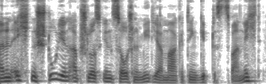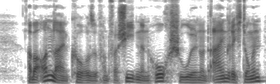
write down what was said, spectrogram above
Einen echten Studienabschluss in Social Media Marketing gibt es zwar nicht, aber Online-Kurse von verschiedenen Hochschulen und Einrichtungen,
